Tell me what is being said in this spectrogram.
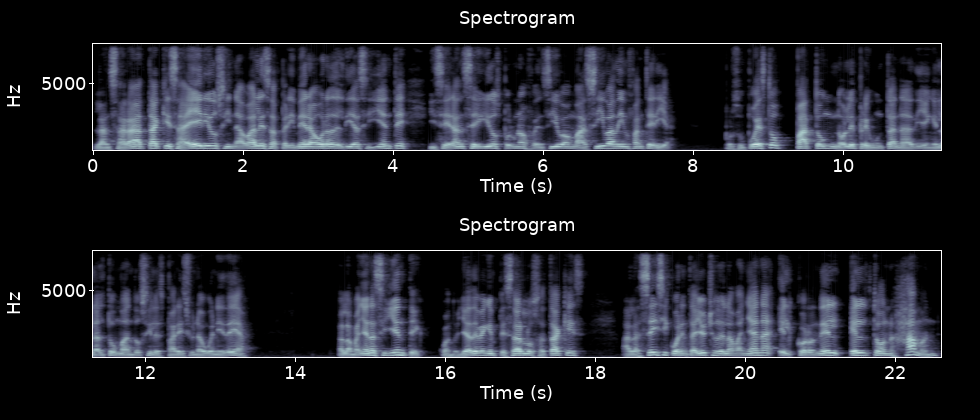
Lanzará ataques aéreos y navales a primera hora del día siguiente y serán seguidos por una ofensiva masiva de infantería. Por supuesto, Patton no le pregunta a nadie en el alto mando si les parece una buena idea. A la mañana siguiente, cuando ya deben empezar los ataques, a las 6 y 48 de la mañana el coronel Elton Hammond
